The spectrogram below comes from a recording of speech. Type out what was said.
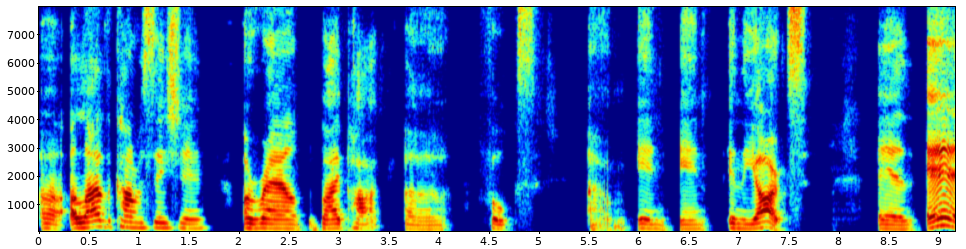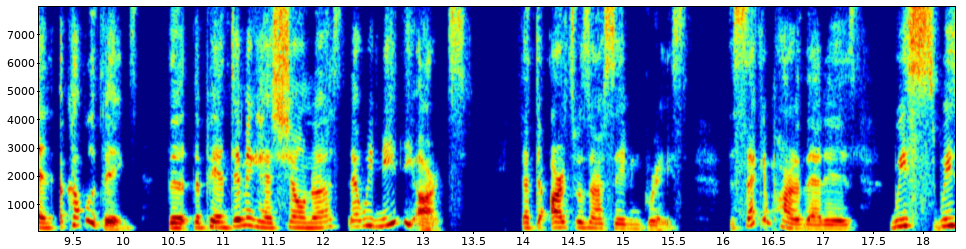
uh, a lot of the conversation around BIPOC uh, folks um, in in in the arts, and and a couple of things. The the pandemic has shown us that we need the arts, that the arts was our saving grace. The second part of that is we we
